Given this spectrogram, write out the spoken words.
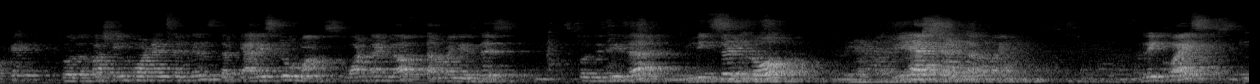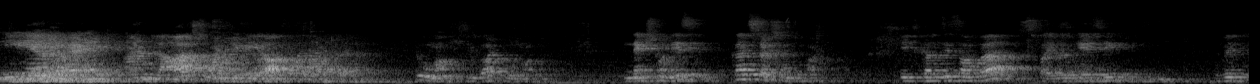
Okay. So the first important sentence that carries two marks. What kind of turbine is this? So this is a mixed flow reaction turbine. Requires medium and large quantity of water. Two marks. You got two marks. Next one is construction part. It consists of a spiral casing with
